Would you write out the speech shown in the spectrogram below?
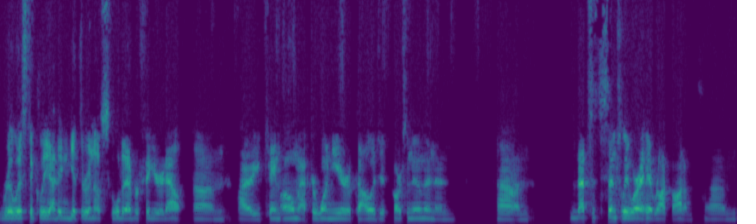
realistically, I didn't get through enough school to ever figure it out. Um, I came home after one year of college at Carson Newman, and um, that's essentially where I hit rock bottom. Um,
